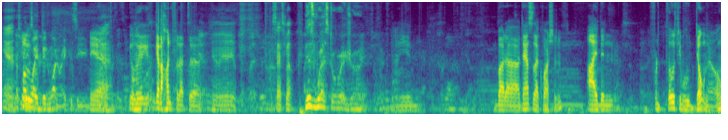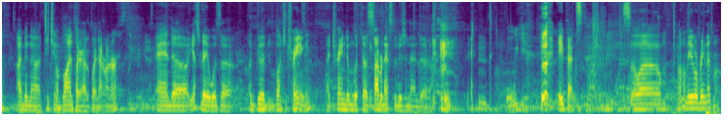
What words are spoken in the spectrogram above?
Yeah. That's probably why he bid one, right? Because he. Yeah. You got to hunt for that. Uh, Yeah, yeah, yeah. What's that smell? His restoration. you know, But uh, to answer that question, I've been, for those people who don't know, I've been uh, teaching a blind player how to play Netrunner. And uh, yesterday was a, a good bunch of training. I trained him with uh, Cybernetics Division and, uh, and Oh yeah. Apex. So um, I don't know. Maybe we'll bring that tomorrow.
